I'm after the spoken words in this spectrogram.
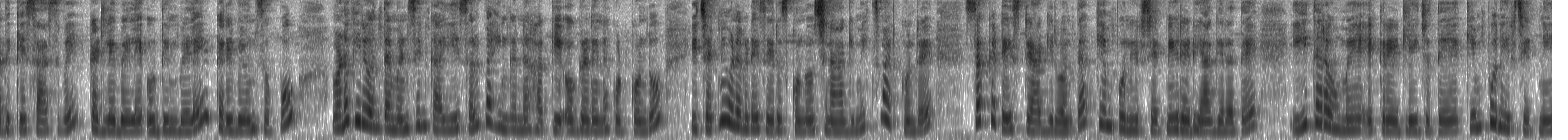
ಅದಕ್ಕೆ ಸಾಸಿವೆ, ಕಡಲೆಬೇಳೆ, ಉದ್ದಿನಬೇಳೆ, ಕರಿಬೇವಿನ ಸೊಪ್ಪು, ಒಣಗಿರುವಂಥ ಮೆಣಸಿನಕಾಯಿ, ಸ್ವಲ್ಪ ಹಿಂಗನ್ನು ಹಾಕಿ ಒಗ್ಗರಣೆನ ಕೊಟ್ಕೊಂಡು ಈ ಚಟ್ನಿ ಒಳಗಡೆ ಸೇರಿಸ್ಕೊಂಡು ಚೆನ್ನಾಗಿ ಮಿಕ್ಸ್ ಮಾಡಿಕೊಂಡ್ರೆ ಸಕ್ಕ ಟೇಸ್ಟಿ ಆಗಿರುವಂಥ ಕೆಂಪು ನೀರು ಚಟ್ನಿ ರೆಡಿಯಾಗಿರುತ್ತೆ ಈ ಥರ ಒಮ್ಮೆ ಎಕರೆ ಇಡ್ಲಿ ಜೊತೆ ಕೆಂಪು ನೀರು ಚಟ್ನಿ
